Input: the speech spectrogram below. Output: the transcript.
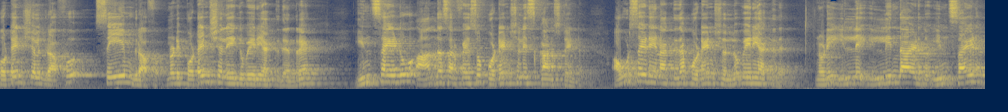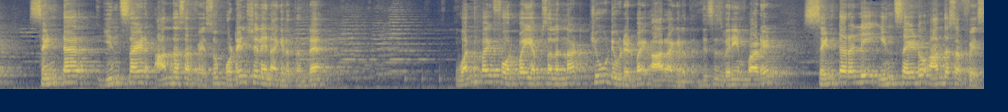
ಪೊಟೆನ್ಷಿಯಲ್ ಗ್ರಾಫು ಸೇಮ್ ಗ್ರಾಫು ನೋಡಿ ಪೊಟೆನ್ಷಿಯಲ್ ಈಗ ವೇರಿ ಆಗ್ತಿದೆ ಅಂದರೆ inside on the surface potential is constant outside ಏನಾಗ್ತಿದೆ ಪೊಟೆನ್ಷಿಯಲ್ಲು ವೇರಿ ಆಗ್ತಿದೆ. ನೋಡಿ, ಇಲ್ಲಿ, ಇಲ್ಲಿಂದ ಹಿಡಿದು inside centre inside on the surface potential ಏನಾಗಿರುತ್ತೆ ಅಂದರೆ one by four by epsilon naught Q divided by R ಆಗಿರುತ್ತೆ. ದಿಸ್ ಇಸ್ ವೆರಿ ಇಂಪಾರ್ಟೆಂಟ್ ಸೆಂಟರಲ್ಲಿ inside on the surface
